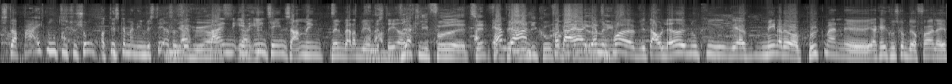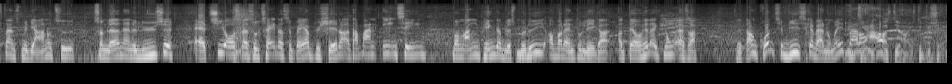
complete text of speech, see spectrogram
Så der er bare ikke nogen diskussion, og det skal man investere sig Jeg til. hører der er en, en en-til-en sammenhæng mellem, hvad der bliver Han investeret. har virkelig fået øh, tændt for Jamen, han, Pellico for der er, jamen prøv der er jo lavet, nu, jeg mener det var Brygman, øh, jeg kan ikke huske om det var før eller efter hans Mediano-tid, som lavede en analyse af 10 års resultater tilbage og budgetter, og der er bare en en til en, hvor mange penge der bliver spyttet i, og hvordan du ligger. Og der er jo heller ikke nogen, altså, der er jo en grund til, at vi skal være nummer et Men hvert de år. har også de højeste budgetter.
